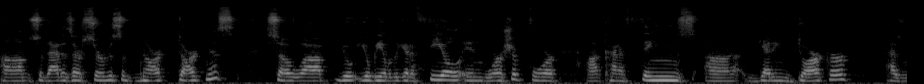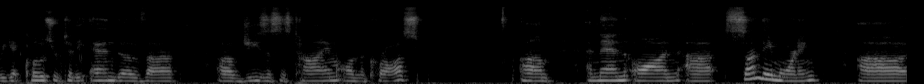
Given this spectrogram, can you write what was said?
Um, so that is our service of dark darkness. So uh, you'll, you'll be able to get a feel in worship for uh, kind of things uh, getting darker as we get closer to the end of, uh, of Jesus' time on the cross. Um, and then on uh, Sunday morning, uh,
